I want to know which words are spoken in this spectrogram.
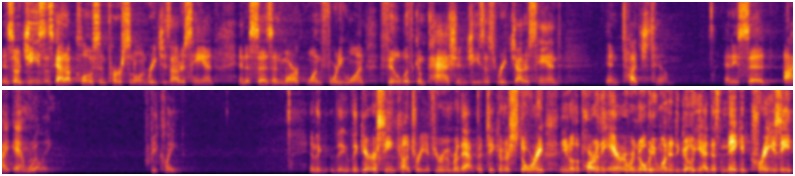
and so Jesus got up close and personal and reaches out his hand, and it says in Mark 141, filled with compassion, Jesus reached out his hand and touched him. And he said, I am willing. Be clean in the, the, the, Gerasene country. If you remember that particular story, you know, the part of the area where nobody wanted to go, you had this naked, crazy,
